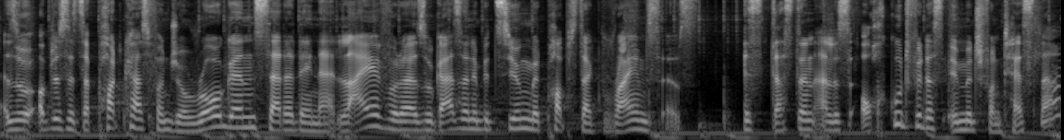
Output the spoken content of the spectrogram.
Also ob das jetzt der Podcast von Joe Rogan, Saturday Night Live oder sogar seine Beziehung mit Popstar Grimes ist. Ist das denn alles auch gut für das Image von Tesla?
